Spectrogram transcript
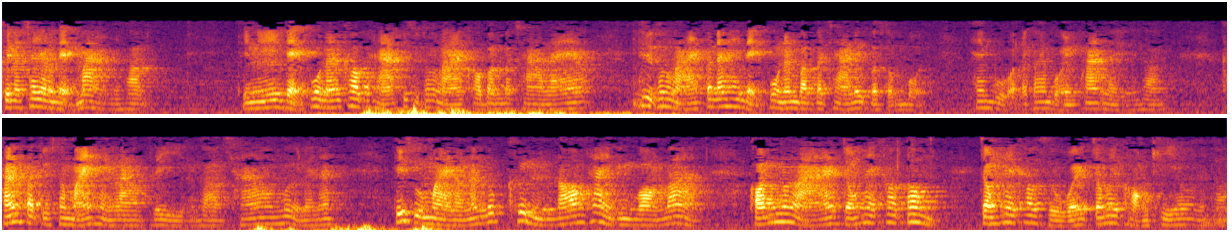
ขึ้นนะถ้ายังเด็กมากนะครับ ทีนี้เด็กผู้นั้นเข้าไปหาพิสุทั้งหลายขอบรรพชาแล้วพิสุทั้งหลายก็ได้ให้เด็กผู้นั้นบรรพชาด้วยผสมบทให้บวชแล้วก็ให้บวชเป็นพระเลยนะครับ ครั้งปัจจุสมัยแห่งลาตรีนะครับเช้ามืดเลยนะพิสุใหม่เหล่านั้นลุกขึ้นร้องไห้วิงวอนว่า ขอท่านทั้งหลายจงให้ข้าวต้ม จงให้ข้าวสวย จงให้ของเคี้ยวนะครับ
